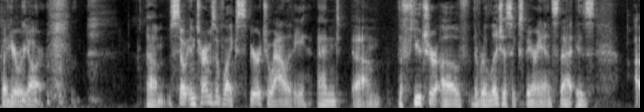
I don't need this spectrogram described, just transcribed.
but here we are. Um, so, in terms of like spirituality and um, the future of the religious experience that is uh,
